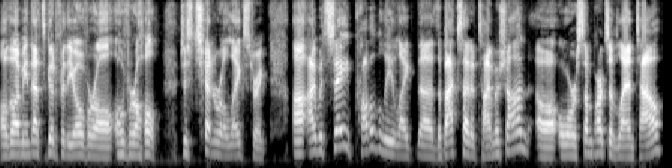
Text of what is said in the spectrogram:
Although I mean that's good for the overall overall just general leg strength. Uh, I would say probably like the the backside of Tai Mo Shan uh, or some parts of Lantau,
